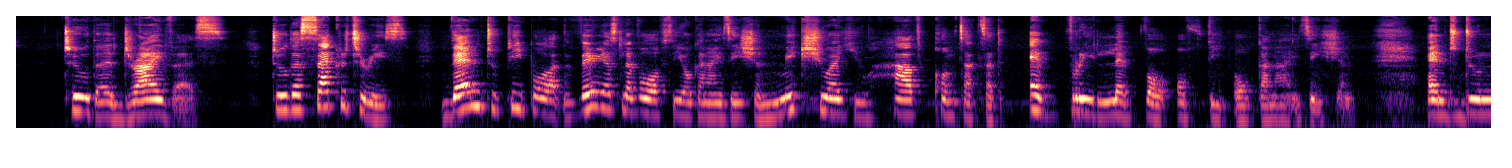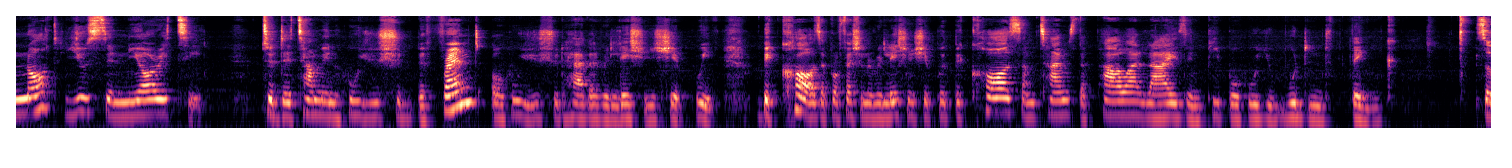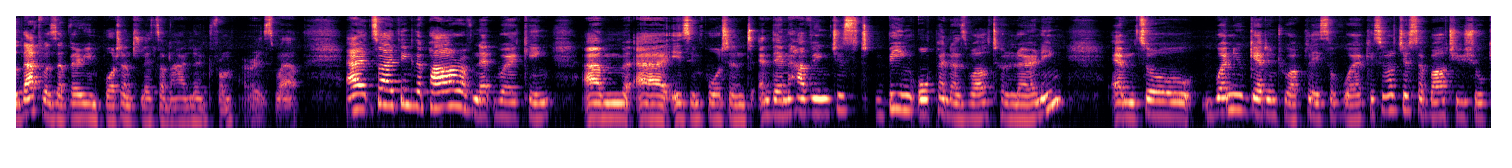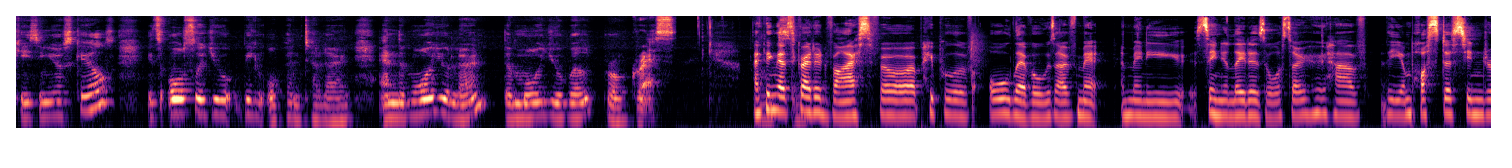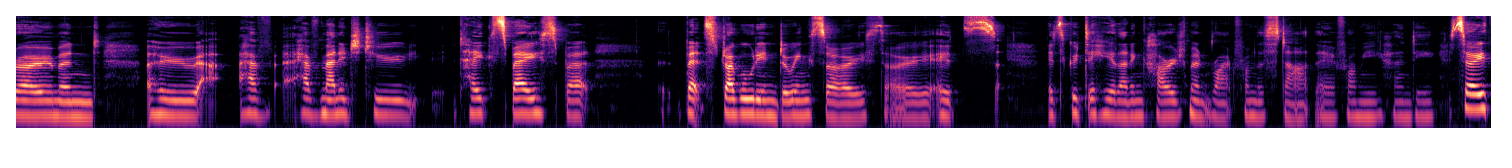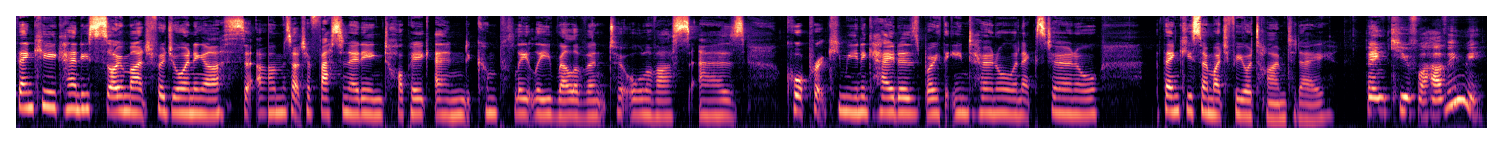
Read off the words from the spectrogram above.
to the drivers, to the secretaries, then to people at the various level of the organization. Make sure you have contacts at every level of the organization. And do not use seniority to determine who you should befriend or who you should have a relationship with because a professional relationship with because sometimes the power lies in people who you wouldn't think so that was a very important lesson I learned from her as well. Uh, so I think the power of networking um, uh, is important, and then having just being open as well to learning. And so when you get into a place of work, it's not just about you showcasing your skills, it's also you being open to learn. And the more you learn, the more you will progress. I think that's great advice for people of all levels. I've met many senior leaders also who have the imposter syndrome and who have have managed to take space but but struggled in doing so. So it's It's good to hear that encouragement right from the start there from you, Kendi. So, thank you, Kendi, so much for joining us. Um, such a fascinating topic and completely relevant to all of us as corporate communicators, both internal and external. Thank you so much for your time today. Thank you for having me.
